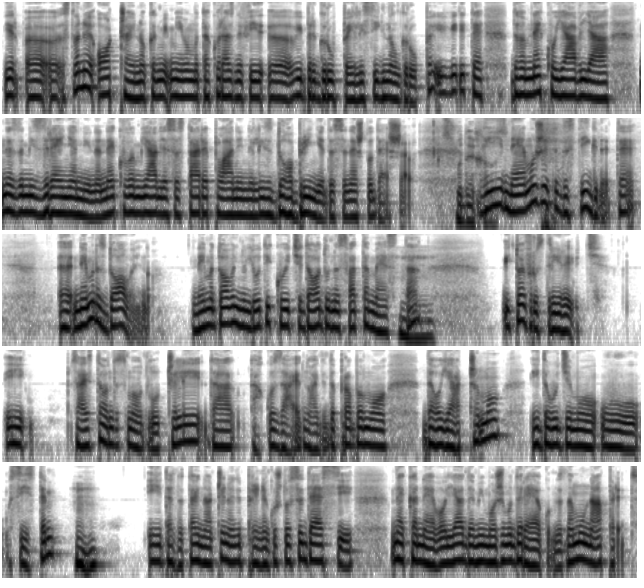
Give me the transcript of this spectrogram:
jer uh, stvarno je očajno kad mi, mi imamo tako razne fi, uh, Viber grupe ili signal grupe i vidite da vam neko javlja, ne znam, iz Renjanina, neko vam javlja sa stare planine ili iz Dobrinje da se nešto dešava. Haos. Vi ne možete da stignete, nema nas dovoljno. Nema dovoljno ljudi koji će da odu na sva ta mesta mm. i to je frustrirajuće. I zaista onda smo odlučili da tako zajedno, ajde da probamo da ojačamo i da uđemo u sistem mm -hmm. i da na taj način, ajde pre nego što se desi neka nevolja, da mi možemo da reagujemo, da znamo unapred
